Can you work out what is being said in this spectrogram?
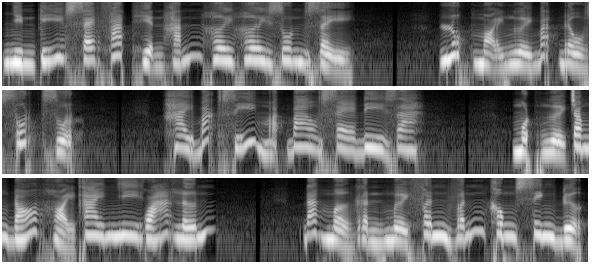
Nhìn kỹ sẽ phát hiện hắn hơi hơi run rẩy. Lúc mọi người bắt đầu sốt ruột. Hai bác sĩ mặc bao xe đi ra. Một người trong đó hỏi thai nhi quá lớn. Đã mở gần 10 phân vẫn không sinh được.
